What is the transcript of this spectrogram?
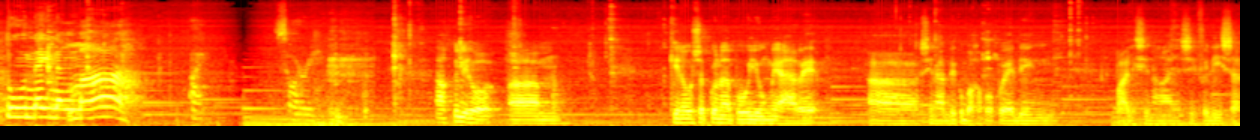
tunay ng... Ma! Ay, sorry. Actually ho, um, kinausap ko na po yung may-ari. Ah, sinabi ko baka po pwedeng paalisin na nga niya si Felisa.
